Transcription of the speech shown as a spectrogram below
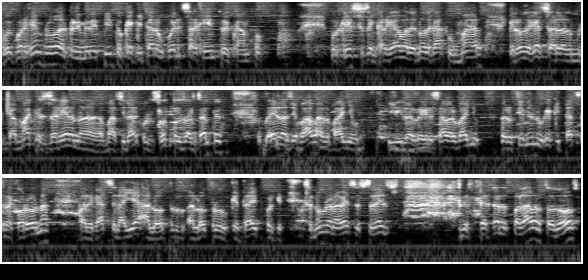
Pues por ejemplo, el primeritito que quitaron fue el sargento de campo, porque ese se encargaba de no dejar fumar, que no dejar a las muchamacas salieran a vacilar con los otros danzantes, él las llevaba al baño y las regresaba al baño, pero tiene uno que quitarse la corona para dejársela allá al otro, al otro que trae, porque se nombran a veces tres, tres terceras palabras o dos,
